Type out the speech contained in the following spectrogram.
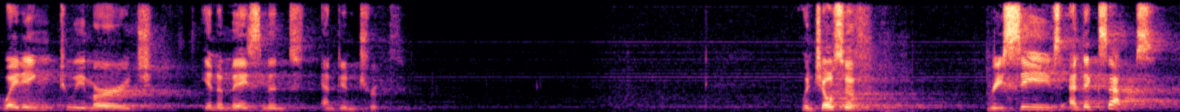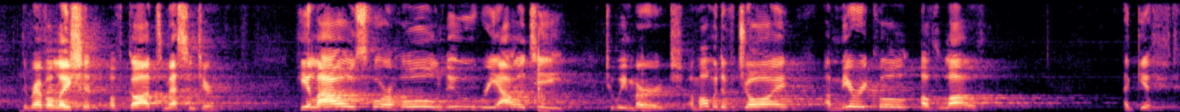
waiting to emerge in amazement and in truth. When Joseph receives and accepts the revelation of God's messenger. He allows for a whole new reality to emerge a moment of joy, a miracle of love, a gift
